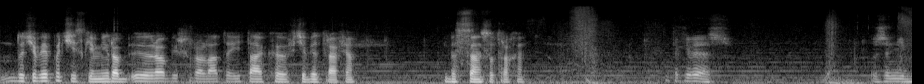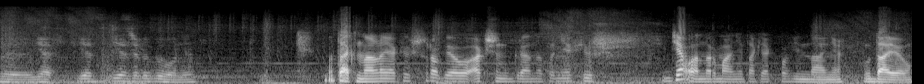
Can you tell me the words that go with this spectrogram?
do ciebie pociskiem i rob, e, robisz rola, to i tak e, w ciebie trafia. Bez sensu trochę. Takie wiesz... Że niby jest. Jest, jest żeby było, nie? No tak, no ale jak już robią action grę, no to niech już działa normalnie tak jak powinna, a nie? Udają.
